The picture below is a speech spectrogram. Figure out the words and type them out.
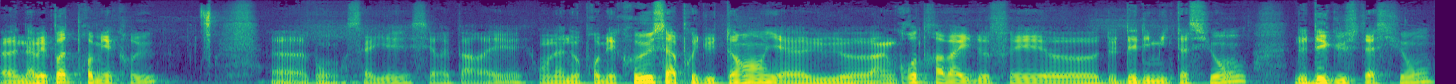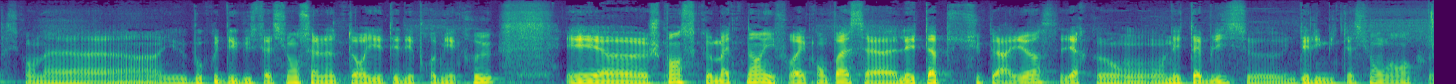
n'avait pas de premier cru. Euh, bon, ça y est, c'est réparé. On a nos premiers crus, ça a pris du temps. Il y a eu euh, un gros travail de fait euh, de délimitation, de dégustation, puisqu'on a, a eu beaucoup de dégustations sur la notoriété des premiers crus. Et je pense que maintenant, il faudrait qu'on passe à l'étape supérieure, c'est-à-dire qu'on établisse une délimitation grand cru.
